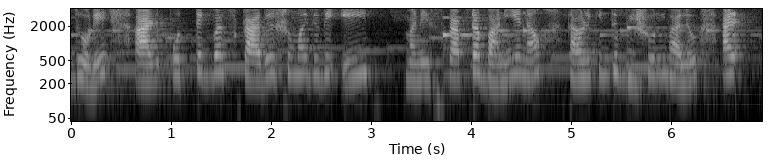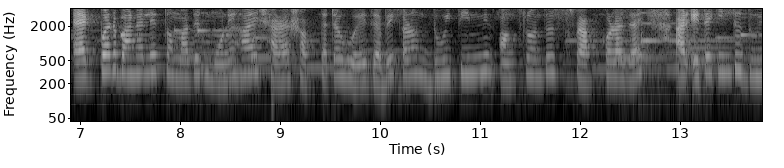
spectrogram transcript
ধরে, আর প্রত্যেকবার স্ক্রাবের সময় যদি এই মানে স্ক্রাবটা বানিয়ে নাও, তাহলে কিন্তু ভীষণ ভালো। আর একবার বানালে তোমাদের মনে হয় সারা সপ্তাহটা হয়ে যাবে, কারণ দুই তিন দিন অন্তর অন্তর স্ক্রাব করা যায়, আর এটা কিন্তু দুই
